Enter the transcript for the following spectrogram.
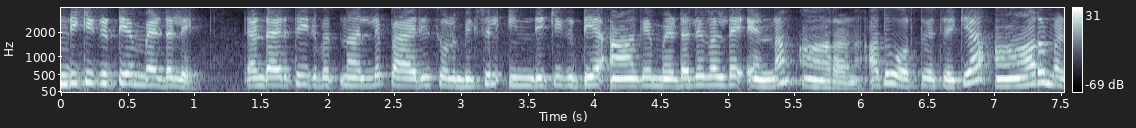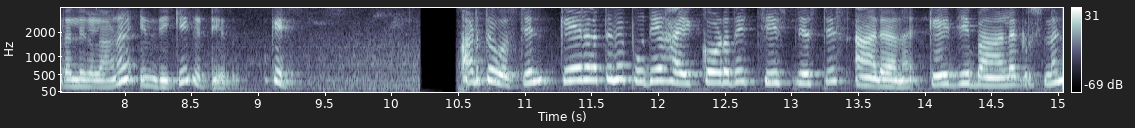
ഇന്ത്യയ്ക്ക് കിട്ടിയ മെഡൽ രണ്ടായിരത്തി ഇരുപത്തിനാലിലെ പാരീസ് ഒളിമ്പിക്സിൽ ഇന്ത്യയ്ക്ക് കിട്ടിയ ആകെ മെഡലുകളുടെ എണ്ണം ആറാണ്. അത് ഓർത്ത് വെച്ചേക്കുക ആറ് മെഡലുകളാണ് ഇന്ത്യയ്ക്ക് കിട്ടിയത്. ഓക്കെ. അടുത്ത ക്വസ്റ്റ്യൻ കേരളത്തിന് പുതിയ ഹൈക്കോടതി ചീഫ് ജസ്റ്റിസ് ആരാണ്? K G Balakrishnan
